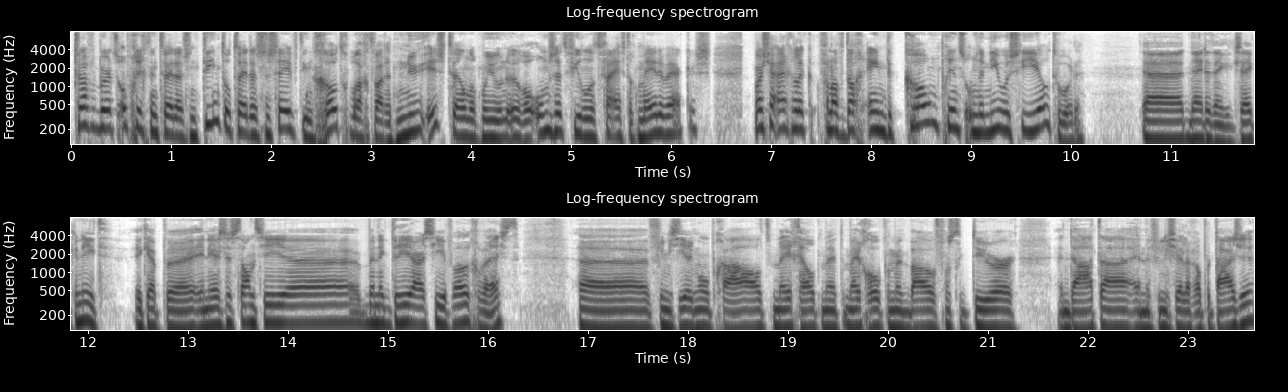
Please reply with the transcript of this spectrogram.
Travelbirds opgericht in 2010 tot 2017 grootgebracht waar het nu is. 200 miljoen euro omzet, 450 medewerkers. Was je eigenlijk vanaf dag 1 de kroonprins om de nieuwe CEO te worden? Uh, nee, dat denk ik zeker niet. Ik heb uh, in eerste instantie uh, ben ik drie jaar CFO geweest. Financieringen opgehaald, meegeholpen met, meegeholpen met bouwen van structuur en data en de financiële rapportage.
